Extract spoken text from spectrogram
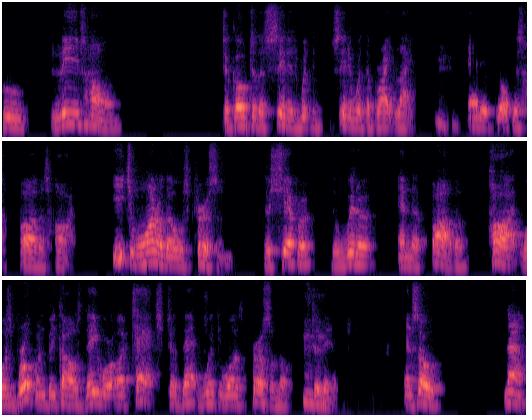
who leaves home to go to the cities with the city with the bright light. Mm-hmm. And it broke his father's heart. Each one of those persons, the shepherd, the widow, and the father, heart was broken because they were attached to that which was personal mm-hmm. to them. And so now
